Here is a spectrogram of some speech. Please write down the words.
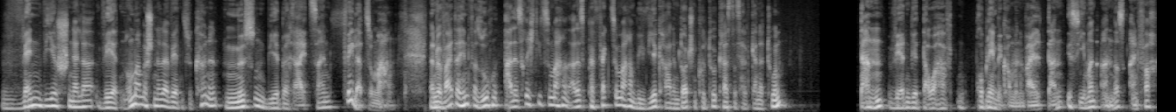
wenn wir schneller werden. Um aber schneller werden zu können, müssen wir bereit sein, Fehler zu machen. Wenn wir weiterhin versuchen, alles richtig zu machen, alles perfekt zu machen, wie wir gerade im deutschen Kulturkreis das halt gerne tun, dann werden wir dauerhaft ein Problem bekommen, weil dann ist jemand anders einfach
